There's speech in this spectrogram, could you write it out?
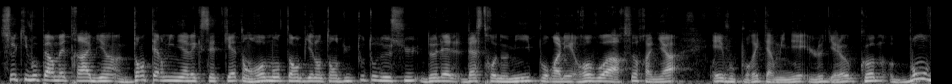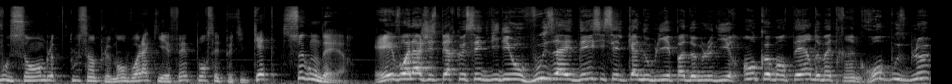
Ce qui vous permettra eh bien d'en terminer avec cette quête en remontant bien entendu tout au-dessus de l'aile d'astronomie pour aller revoir Sofrania et vous pourrez terminer le dialogue comme bon vous semble. Tout simplement, voilà qui est fait pour cette petite quête secondaire. Et voilà, j'espère que cette vidéo vous a aidé. Si c'est le cas, n'oubliez pas de me le dire en commentaire, de mettre un gros pouce bleu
